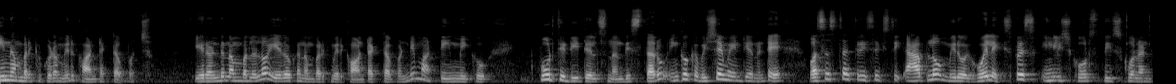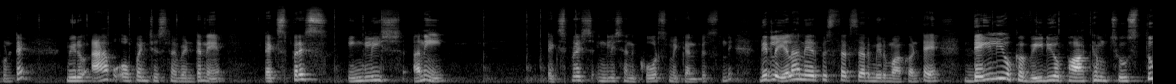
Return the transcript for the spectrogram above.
ఈ నెంబర్కి కూడా మీరు కాంటాక్ట్ అవ్వచ్చు. ఈ రెండు నెంబర్లలో ఏదో ఒక నెంబర్కి మీరు కాంటాక్ట్ అవ్వండి. మా టీం మీకు పూర్తి డీటెయిల్స్ని అందిస్తారు. ఇంకొక విషయం ఏంటి అని అంటే వసస్త త్రీ సిక్స్టీ యాప్లో మీరు ఒకవేళ ఎక్స్ప్రెస్ ఇంగ్లీష్ కోర్స్ తీసుకోవాలనుకుంటే మీరు యాప్ ఓపెన్ చేసిన వెంటనే ఎక్స్ప్రెస్ ఇంగ్లీష్ అని ఎక్స్ప్రెస్ ఇంగ్లీష్ అనే కోర్స్ మీకు కనిపిస్తుంది. దీంట్లో ఎలా నేర్పిస్తారు సార్ మీరు మాకు అంటే డైలీ ఒక వీడియో పాఠం చూస్తూ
